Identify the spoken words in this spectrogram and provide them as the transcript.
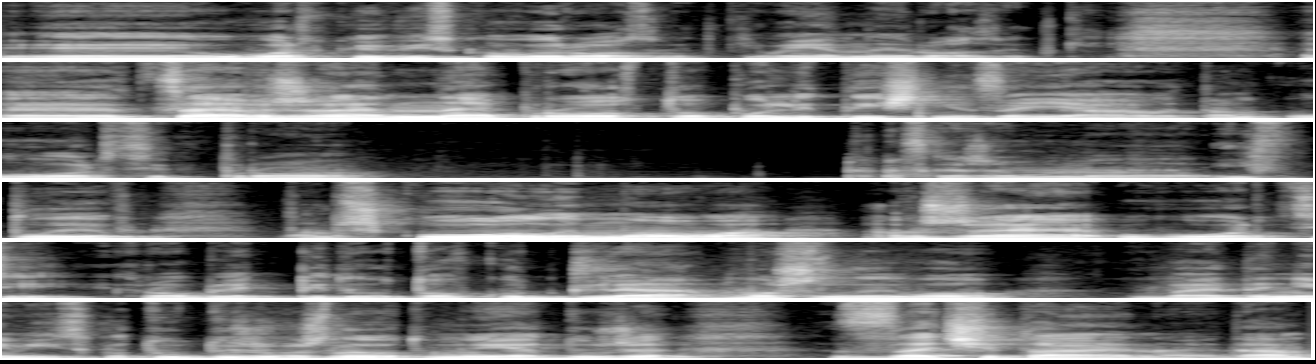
е, угорської військової розвідки, воєнної розвідки. Це вже не просто політичні заяви там угорців про скажімо, і вплив там школи, мова, а вже угорці роблять підготовку для можливого введення війська. Тут дуже важливо, тому я дуже зачитаю навіть. Да?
